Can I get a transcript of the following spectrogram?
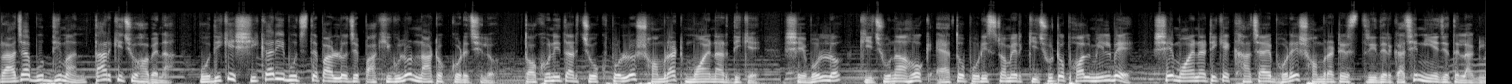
রাজা বুদ্ধিমান, তার কিছু হবে না। ওদিকে শিকারী বুঝতে পারল যে পাখিগুলো নাটক করেছিল। তখনই তার চোখ পড়ল সম্রাট ময়নার দিকে। সে বলল, কিছু না হোক, এত পরিশ্রমের কিছুটো ফল মিলবে? সে ময়নাটিকে খাঁচায় ভরে সম্রাটের স্ত্রীদের কাছে নিয়ে যেতে লাগল।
